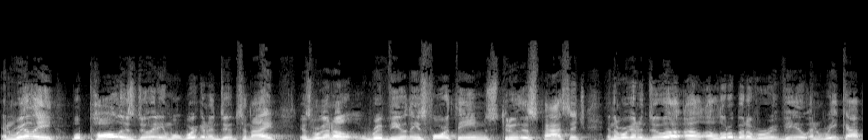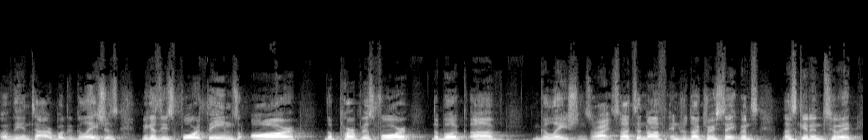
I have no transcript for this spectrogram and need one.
And really, what Paul is doing and what we're going to do tonight is we're going to review these four themes through this passage, and then we're going to do a, a little bit of a review and recap of the entire book of Galatians because these four themes are the purpose for the book of Galatians. All right, so that's enough introductory statements. Let's get into it.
